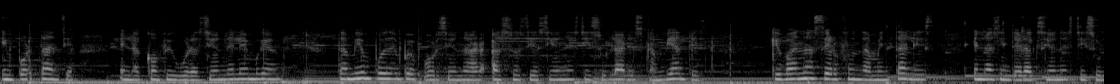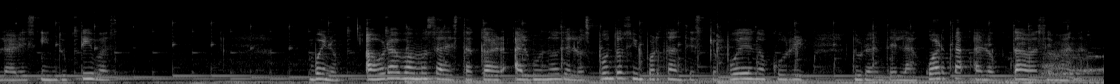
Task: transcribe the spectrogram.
importancia en la configuración del embrión también pueden proporcionar asociaciones tisulares cambiantes que van a ser fundamentales en las interacciones tisulares inductivas. Bueno, ahora vamos a destacar algunos de los puntos importantes que pueden ocurrir durante la cuarta a la octava semana.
